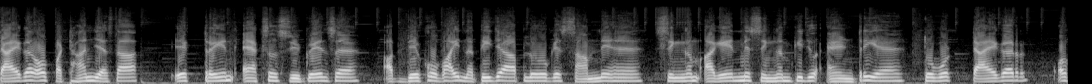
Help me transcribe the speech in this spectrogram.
टाइगर और पठान जैसा एक ट्रेन एक्शन सीक्वेंस है। अब देखो भाई, नतीजा आप लोगों के सामने है। सिंगम अगेन में सिंगम की जो एंट्री है तो वो टाइगर और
